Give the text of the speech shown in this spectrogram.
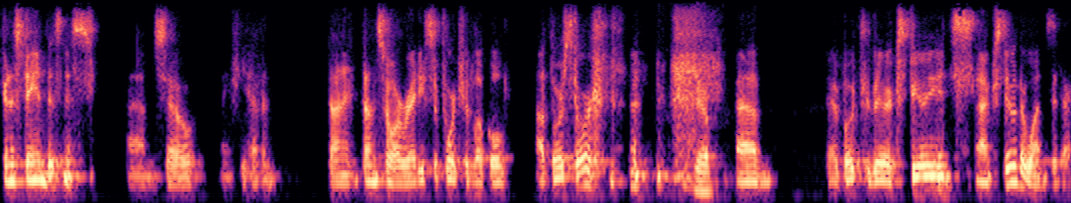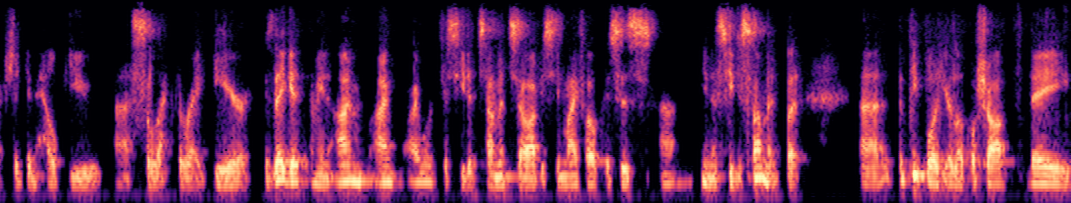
going to stay in business. Um, so if you haven't done it done so already, support your local outdoor store. yep. Um, uh, both through their experience, because uh, they're the ones that actually can help you uh, select the right gear. Because they get, I mean, I'm, I'm I work for Sea to Summit, so obviously my focus is, um, you know, Sea to Summit. But uh, the people at your local shop, they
